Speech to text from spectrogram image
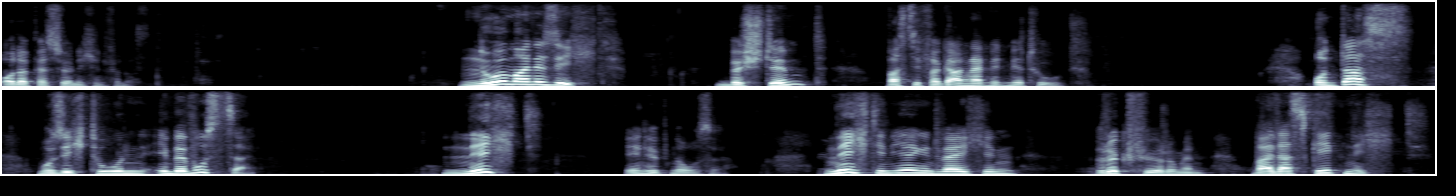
Oder persönlichen Verlust? Nur meine Sicht bestimmt, was die Vergangenheit mit mir tut. Und das muss ich tun im Bewusstsein, nicht in Hypnose, nicht in irgendwelchen Rückführungen, weil das geht nicht.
